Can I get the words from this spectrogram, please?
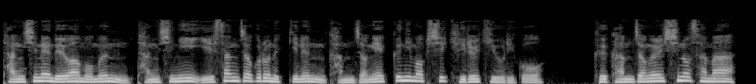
당신의 뇌와 몸은 당신이 일상적으로 느끼는 감정에 끊임없이 귀를 기울이고 그 감정을 신호 삼아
